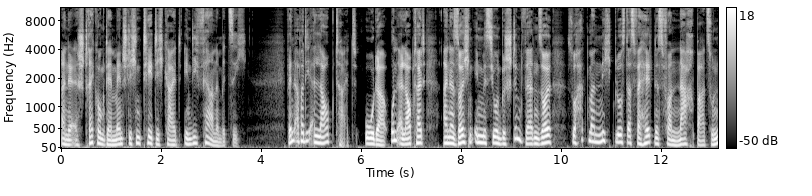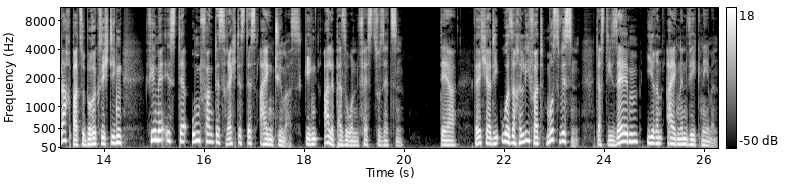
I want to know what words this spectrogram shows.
eine Erstreckung der menschlichen Tätigkeit in die Ferne mit sich. Wenn aber die Erlaubtheit oder Unerlaubtheit einer solchen Inmission bestimmt werden soll, so hat man nicht bloß das Verhältnis von Nachbar zu Nachbar zu berücksichtigen, vielmehr ist der Umfang des Rechtes des Eigentümers gegen alle Personen festzusetzen. Der, welcher die Ursache liefert, muss wissen, dass dieselben ihren eigenen Weg nehmen.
